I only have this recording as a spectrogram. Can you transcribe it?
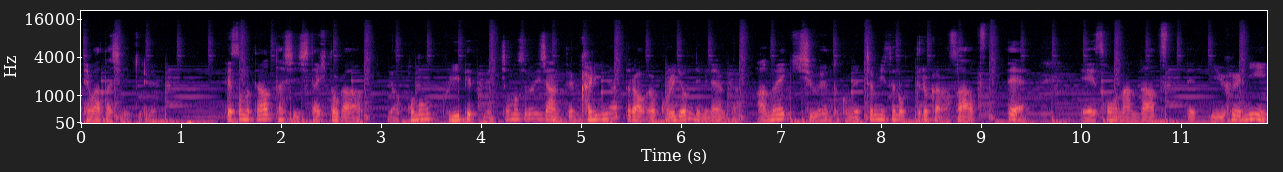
手渡しできる。で、その手渡しした人が、いや、このフリーペーパーめっちゃ面白いじゃんって、仮になったら、これ読んでみなよみたいな。あの駅周辺とかめっちゃ店載ってるからさ、つって、えーそうなんだ、つってっていう風に、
